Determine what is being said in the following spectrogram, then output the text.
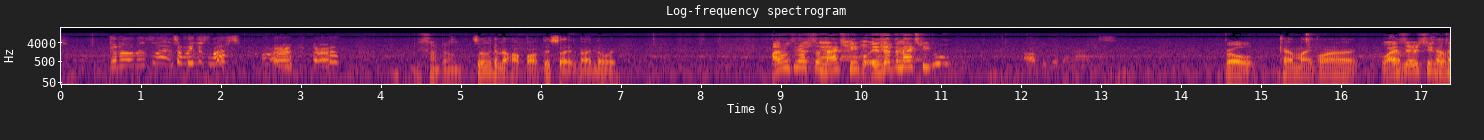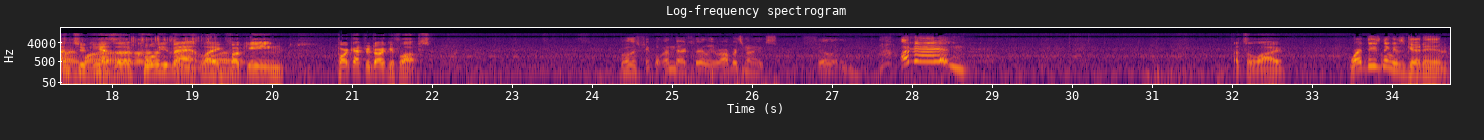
Go to this side. Somebody just left. You sound dumb. Someone's gonna hop off this side. I know it. I don't think that's the max people. Is that the max people? I don't think there's a max. Bro, Come my grind. why is Come- every single time on, 2K has a cool event like fucking Park After Dark, it flops? Well, there's people in there. Clearly, Robert's gonna ex- fill it. I'm in. That's a lie. Why'd these niggas get in?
